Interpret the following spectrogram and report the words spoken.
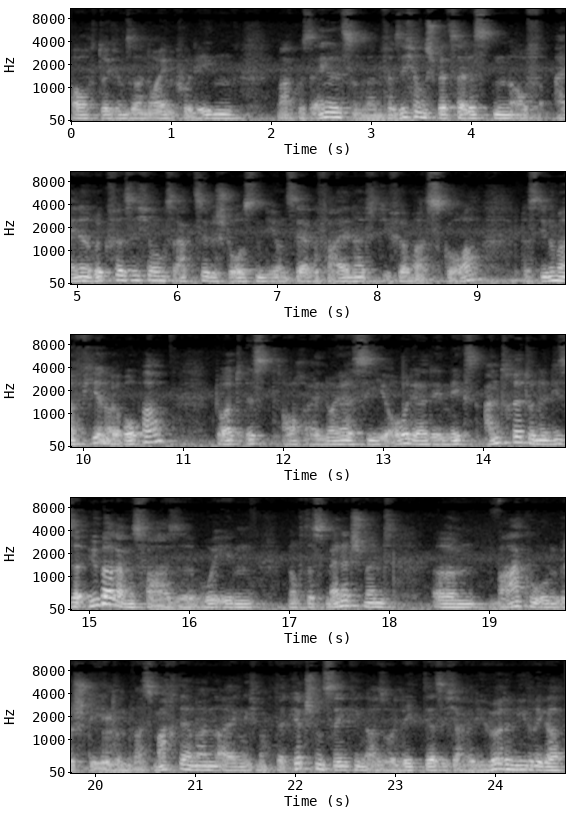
auch durch unseren neuen Kollegen Markus Engels, unseren Versicherungsspezialisten, auf eine Rückversicherungsaktie gestoßen, die uns sehr gefallen hat, die Firma Score. Das ist die Nummer 4 in Europa. Dort ist auch ein neuer CEO, der demnächst antritt und in dieser Übergangsphase, wo eben noch das Management ähm, Vakuum besteht. Und was macht der Mann eigentlich? Macht der Kitchen Sinking, also legt er sich einfach die Hürde niedriger,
